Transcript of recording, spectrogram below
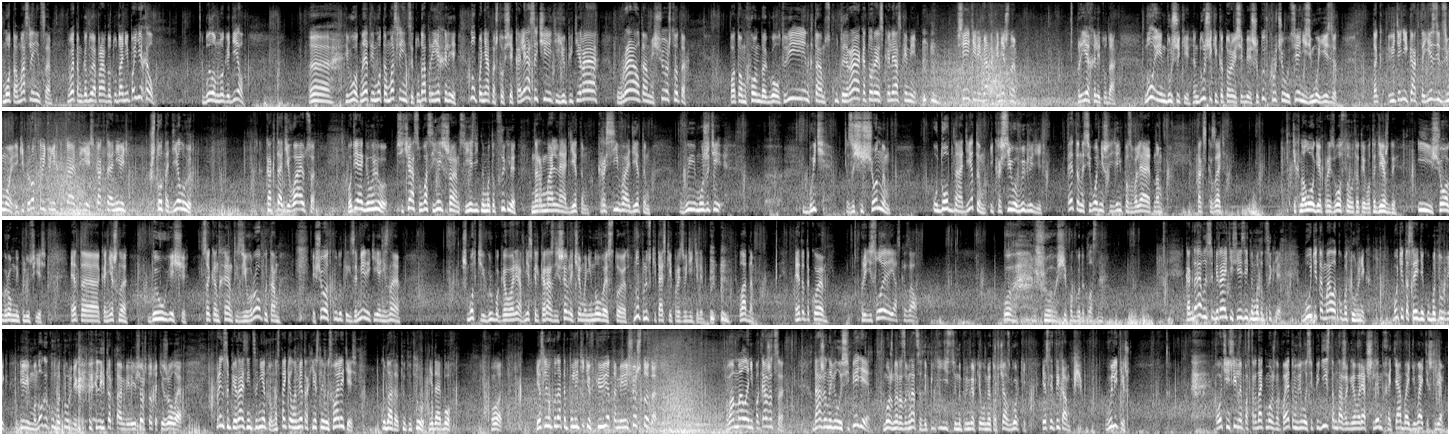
мотомасленица. В этом году я, правда, туда не поехал, было много дел, и вот на этой мотомасленице туда приехали, ну, понятно, что все колясычи, эти Юпитера, Урал, там еще что-то. Потом Honda Goldwing, там скутера, которые с колясками. все эти ребята, конечно, приехали туда. Ну и эндурщики. Эндурщики, которые себе шипы вкручивают, все они зимой ездят. Так ведь они как-то ездят зимой, экипировка ведь у них какая-то есть, как-то они ведь что-то делают, как-то одеваются. Вот я и говорю, сейчас у вас есть шанс ездить на мотоцикле нормально одетым, красиво одетым. Вы можете э, быть защищенным, удобно одетым и красиво выглядеть. Это на сегодняшний день позволяет нам, так сказать, технология производства вот этой вот одежды. И еще огромный плюс есть. Это, конечно, БУ вещи. Секонд-хенд из Европы, там еще откуда-то из Америки, я не знаю. Шмотки, грубо говоря, в несколько раз дешевле, чем они новые стоят. Ну, плюс китайские производители. Ладно, это такое предисловие, я сказал. О, хорошо, вообще погода классная. Когда вы собираетесь ездить на мотоцикле, будь это малокубатурник, будь это среднекубатурник или многокубатурник, литр там или еще что-то тяжелое, в принципе разницы нету. На 100 километрах, если вы свалитесь куда-то, не дай бог, вот, если вы куда-то полетите в кювет там или еще что-то, вам мало не покажется. Даже на велосипеде можно разогнаться до 50, например, километров в час горки. Если ты там вылетишь, очень сильно пострадать можно. Поэтому велосипедистам даже говорят, шлем хотя бы одевайте шлем.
